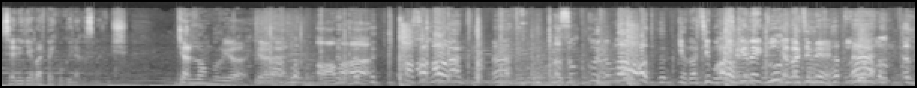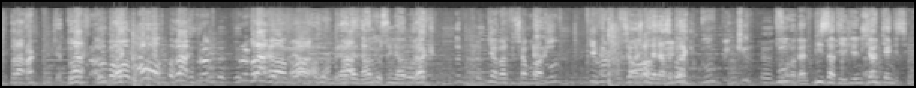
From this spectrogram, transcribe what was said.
Seni gebertmek bugüne kısmetmiş. Gel lan buraya gel. Ama ha. Nasıl koydun lan? Ha? Nasıl koydun lan? Geberteyim ulan seni. Girmeyin dur. Geberteyim mi? Ha? Bırak. Dur. Bırak. Dur babam. Bırak. Bırak. Bırak ağam ya. Lan birader ne yapıyorsun ya bırak. Geberteceğim ulan. Dur. Geberteceğim. Kaç belası bırak. Dur Bekir. Sonra ben bizzat ilgileneceğim kendisiyle.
